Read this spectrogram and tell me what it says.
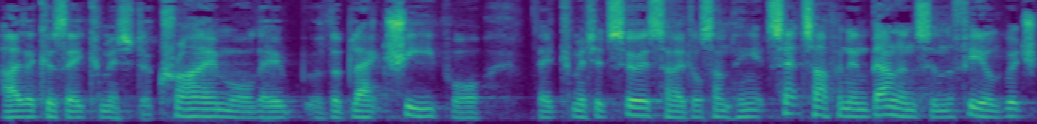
either because they committed a crime or they were the black sheep or they'd committed suicide or something. It sets up an imbalance in the field which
